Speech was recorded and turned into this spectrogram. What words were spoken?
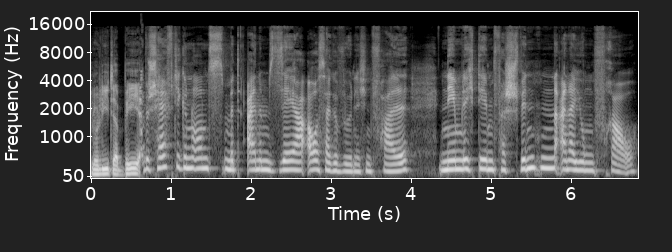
Lolita B. Wir beschäftigen uns mit einem sehr außergewöhnlichen Fall, nämlich dem Verschwinden einer jungen Frau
